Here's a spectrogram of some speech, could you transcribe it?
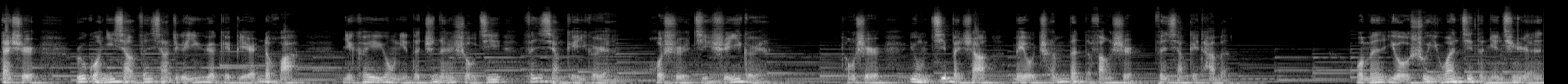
但是如果你想分享这个音乐给别人的话，你可以用你的智能手机分享给一个人，或是几十亿个人，同时用基本上没有成本的方式分享给他们。我们有数以万计的年轻人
